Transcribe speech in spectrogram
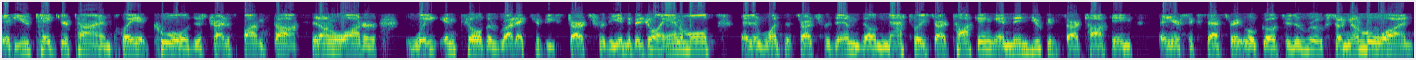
If you take your time, play it cool, just try to spot and stalk, sit on water, wait until the rut activity starts for the individual animals, and then once it starts for them, they'll naturally start talking, and then you can start talking, and your success rate will go through the roof. So number one,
